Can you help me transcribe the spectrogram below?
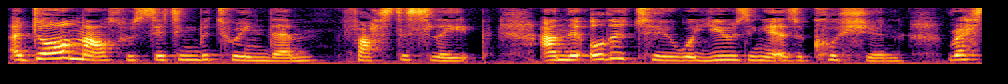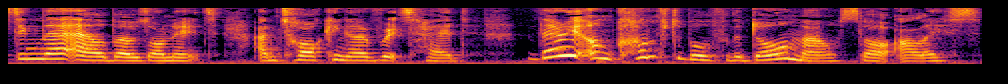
A dormouse was sitting between them, fast asleep, and the other two were using it as a cushion, resting their elbows on it and talking over its head. Very uncomfortable for the dormouse, thought Alice.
